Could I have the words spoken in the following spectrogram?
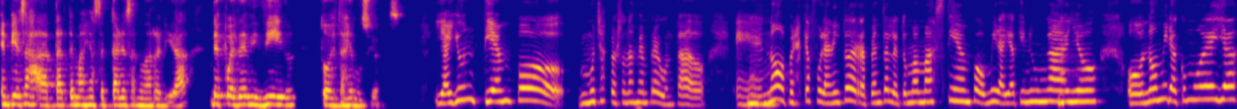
empiezas a adaptarte más y aceptar esa nueva realidad después de vivir todas estas emociones. Y hay un tiempo, muchas personas me han preguntado, eh, no, pero es que a fulanito de repente le toma más tiempo, o mira, ya tiene un año, o no, mira cómo ella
